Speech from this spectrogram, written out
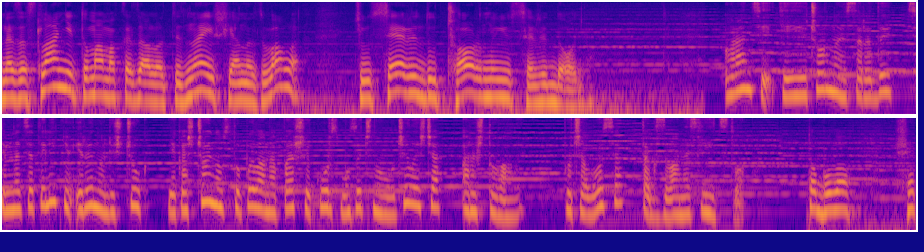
на засланні, то мама казала: ти знаєш, я назвала цю середу чорною середою. Вранці тієї чорної середи 17-літню Ірину Ліщук, яка щойно вступила на перший курс музичного училища, арештували. Почалося так зване слідство. То було ще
